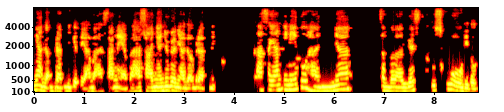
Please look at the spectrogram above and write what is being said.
ini agak berat dikit ya bahasannya ya, bahasanya juga nih agak berat nih. ASEAN ini itu hanya sebagai status quo gitu.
